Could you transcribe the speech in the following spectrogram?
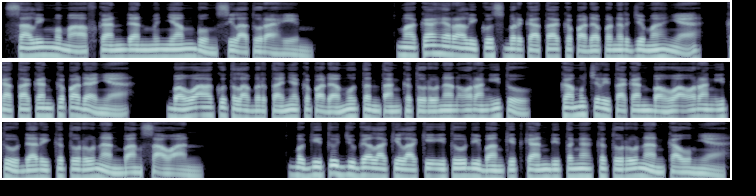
saling memaafkan dan menyambung silaturahim. Maka Heralikus berkata kepada penerjemahnya, katakan kepadanya, bahwa aku telah bertanya kepadamu tentang keturunan orang itu, kamu ceritakan bahwa orang itu dari keturunan bangsawan. Begitu juga laki-laki itu dibangkitkan di tengah keturunan kaumnya.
